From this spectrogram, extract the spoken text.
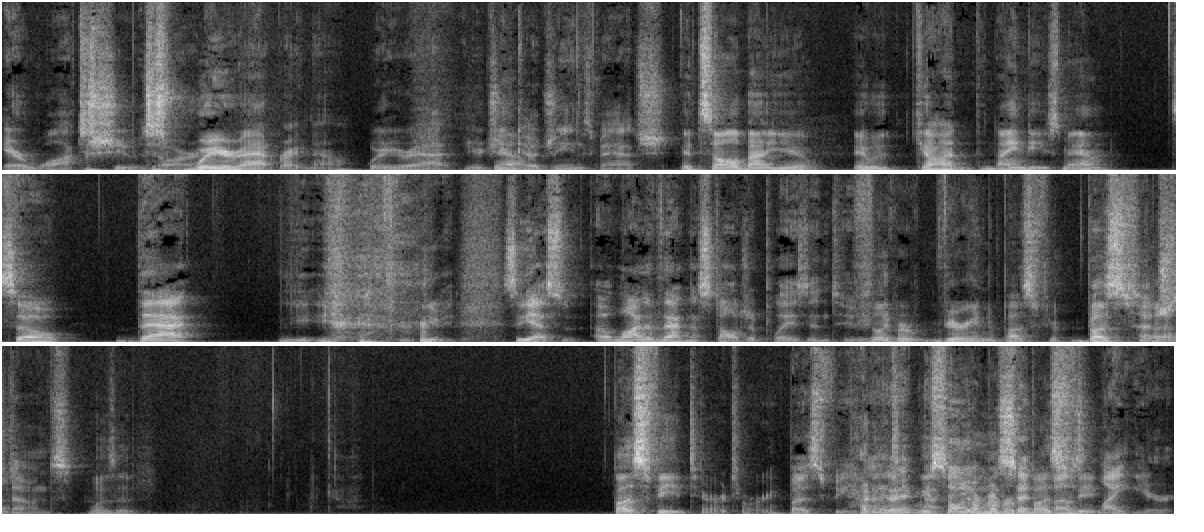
Airwalk shoes are. just are. where you're at right now. Where you're at, your Yeah. Jeans match. It's all about you. It was God, the '90s, man. So that. you- so yes, a lot of that nostalgia plays into I feel like we're veering into Buzz Buzz uh, touchstones. was it? BuzzFeed territory. BuzzFeed. How did it take me I so you long to remember said BuzzFeed? Buzz Lightyear.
